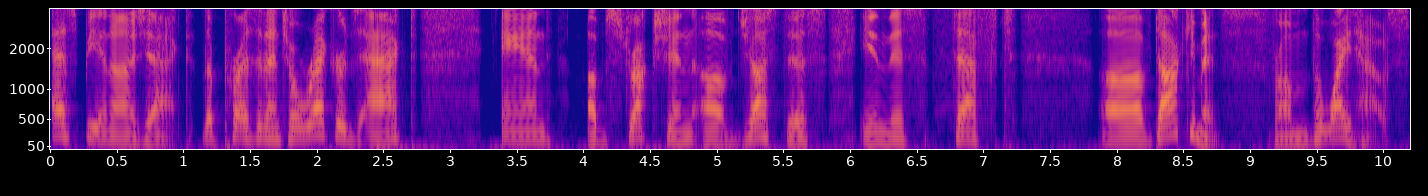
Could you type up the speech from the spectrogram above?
Espionage Act, the Presidential Records Act, and obstruction of justice in this theft of documents from the White House.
